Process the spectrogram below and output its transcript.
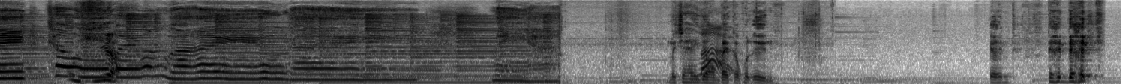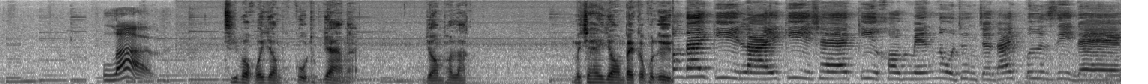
ไม่เข้าโอ้ยเหี้ยไปหวังไว้อะไรไม่อยากไม่ใช่ให้ยอมไปกับคนอื่น เดิน เดินเดิน Love. ที่บอกว่ายอมกูทุกอย่างอะยอมเพราะรัก ไม่ใช่ให้ยอมไปกับคนอื่น ต้องได้กี่ไลค์กี่แชร์กี่คอมเมนต์หนูถึงจะได้ปืนสีแดง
